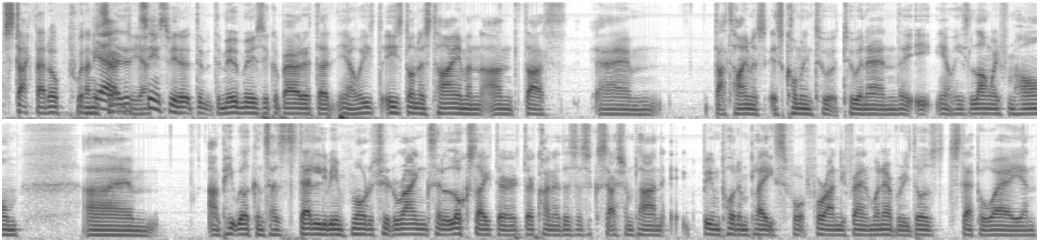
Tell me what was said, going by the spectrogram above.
stack that up with any yeah, certainty. it yeah? seems to be the, the, the mood music about it that you know he's he's done his time and and that um, that time is, is coming to to an end. He, you know he's a long way from home, um, and Pete Wilkins has steadily been promoted through the ranks, and it looks like they're they're kind of there's a succession plan being put in place for for Andy Friend whenever he does step away and.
